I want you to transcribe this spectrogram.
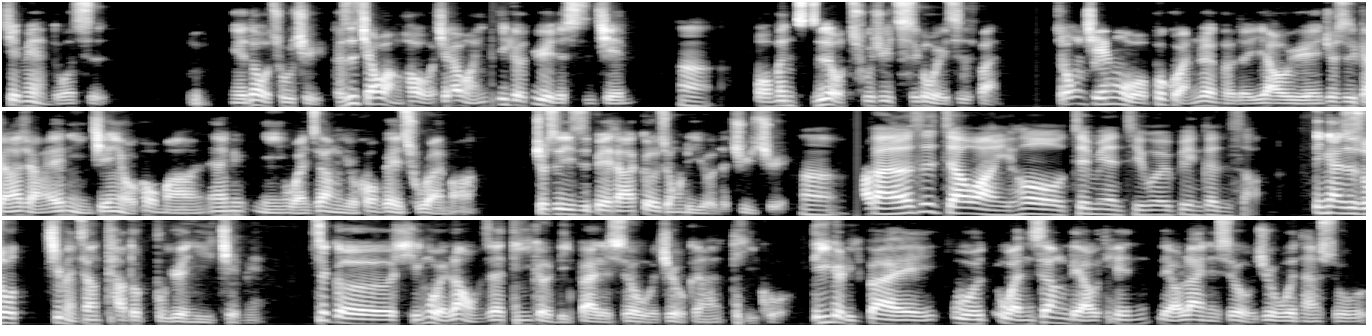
见面很多次。也都有出去，可是交往后，交往一个月的时间，嗯，我们只有出去吃过一次饭。中间我不管任何的邀约，就是跟他讲，哎、欸，你今天有空吗？哎，你晚上有空可以出来吗？就是一直被他各种理由的拒绝。嗯，反而是交往以后见面机会变更少。应该是说，基本上他都不愿意见面。这个行为让我在第一个礼拜的时候，我就有跟他提过。第一个礼拜，我晚上聊天聊 LINE 的时候，我就问他说：“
